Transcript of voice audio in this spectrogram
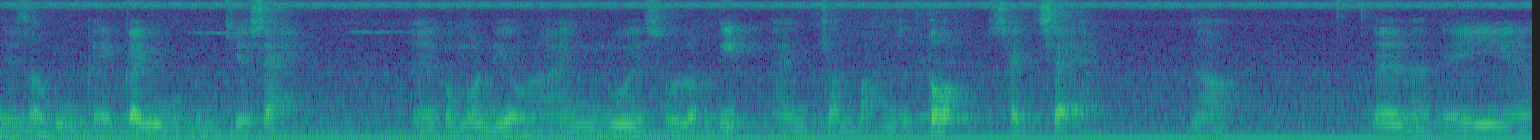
như giống cái kênh của mình chia sẻ. Đây có một điều là anh nuôi số lượng ít, anh chăm bẵm rất tốt, sạch sẽ. Đó. Đây là cái ờ,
